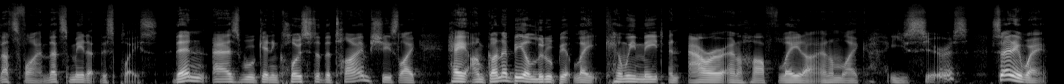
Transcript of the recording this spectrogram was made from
that's fine. Let's meet at this place. Then as we are getting closer to the time, she's like, hey, I'm to be a little bit late. Can we meet an hour and a half later? And I'm like, are you serious? So anyway,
